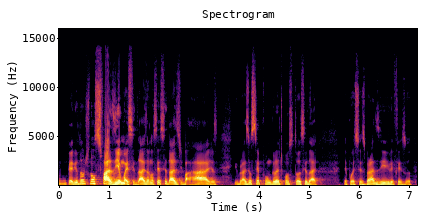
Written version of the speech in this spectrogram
num, período onde não se fazia mais cidades, a não ser cidades de barragens, e o Brasil sempre foi um grande construtor de cidade. Depois fez Brasília, fez outro.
